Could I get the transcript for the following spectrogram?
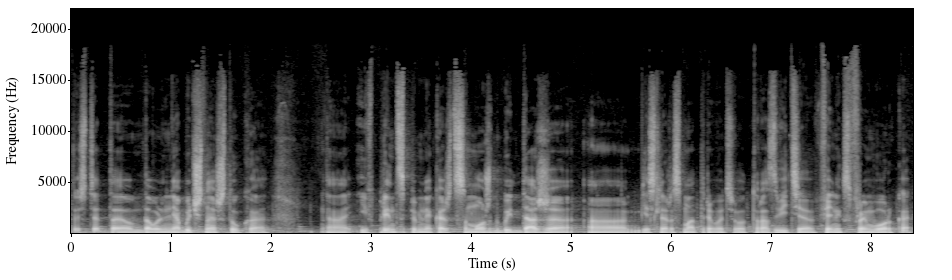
То есть это довольно необычная штука. А, и, в принципе, мне кажется, может быть даже, а, если рассматривать вот развитие Phoenix фреймворка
